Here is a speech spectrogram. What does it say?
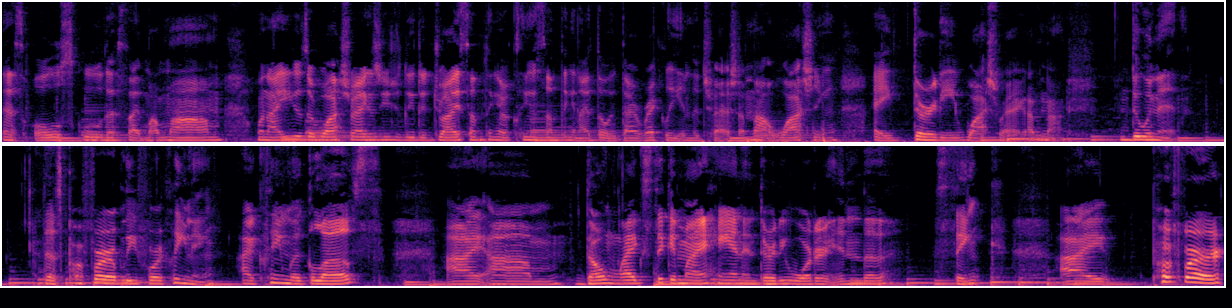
That's old school. That's like my mom. When I use a wash rag, it's usually to dry something or clean something, and I throw it directly in the trash. I'm not washing a dirty wash rag. I'm not doing it. That's preferably for cleaning. I clean with gloves. I um don't like sticking my hand in dirty water in the sink. I prefer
